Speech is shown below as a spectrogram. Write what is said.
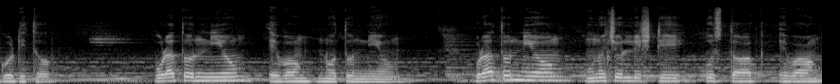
গঠিত। পুরাতন নিয়ম এবং নতুন নিয়ম। পুরাতন নিয়ম উনচল্লিশটি পুস্তক এবং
